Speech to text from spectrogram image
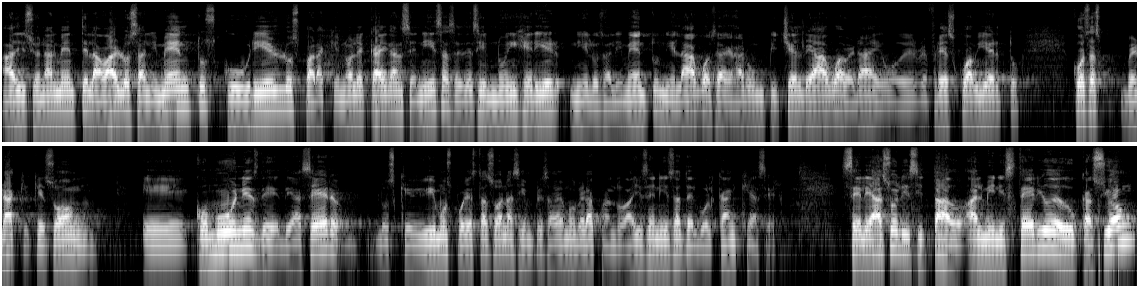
Adicionalmente, lavar los alimentos, cubrirlos para que no le caigan cenizas, es decir, no ingerir ni los alimentos ni el agua, o sea, dejar un pichel de agua, ¿verdad? O de refresco abierto, cosas, ¿verdad? Que, son eh, comunes de, hacer. Los que vivimos por esta zona siempre sabemos, ¿verdad? Cuando hay cenizas del volcán, qué hacer se le ha solicitado al Ministerio de Educación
